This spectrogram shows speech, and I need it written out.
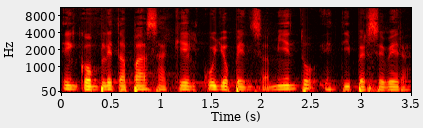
en completa paz aquel cuyo pensamiento en ti persevera,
